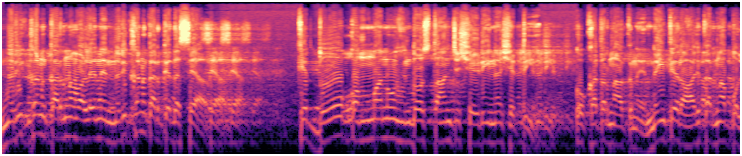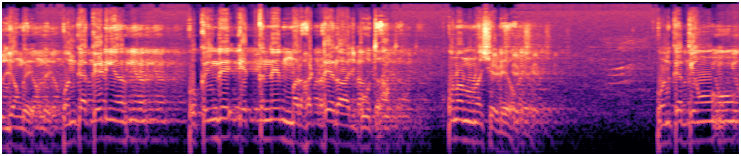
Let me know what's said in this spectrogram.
ਨਿਰੀਖਣ ਕਰਨ ਵਾਲੇ ਨੇ ਨਿਰੀਖਣ ਕਰਕੇ ਦੱਸਿਆ ਕਿ ਦੋ ਕੌਮਾਂ ਨੂੰ ਹਿੰਦੁਸਤਾਨ 'ਚ ਛੇੜੀ ਨਾ ਛੇਤੀ। ਉਹ ਖਤਰਨਾਕ ਨੇ। ਨਹੀਂ ਤੇ ਰਾਜ ਕਰਨਾ ਭੁੱਲ ਜਾਓਗੇ। ਉਹਨਾਂ ਕਾ ਕਿਹੜੀਆਂ? ਉਹ ਕਹਿੰਦੇ, ਇੱਕ ਨੇ ਮਰਹੱਟੇ ਰਾਜਪੂਤ। ਉਹਨਾਂ ਨੂੰ ਨਾ ਛੇੜਿਓ। ਉਹਨਾਂ ਕਾ ਕਿਉਂ?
